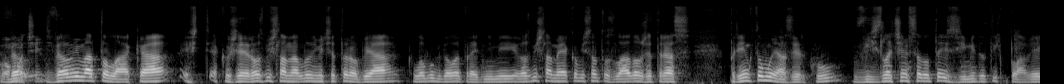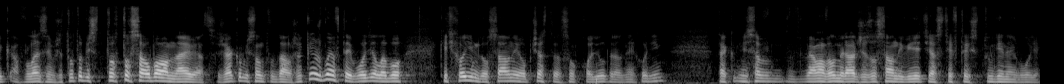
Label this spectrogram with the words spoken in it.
omočiť? Veľ, veľmi ma to láka, ešte akože rozmýšľam nad ľuďmi, čo to robia, klobúk dole pred nimi. Rozmýšľam, ako by som to zvládol, že teraz prídem k tomu jazierku, vyzlečem sa do tej zimy, do tých plaviek a vlezem. Že toto, by, tohto sa obávam najviac, že ako by som to dal. Že keď už budem v tej vode, lebo keď chodím do sauny, občas teraz som chodil, teraz nechodím, tak mne sa, ja mám veľmi rád, že zo sauny vidíte a ste v tej studenej vode.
